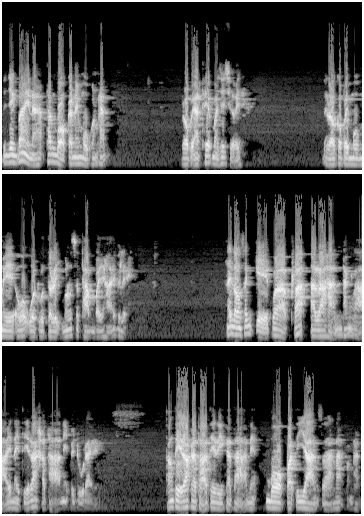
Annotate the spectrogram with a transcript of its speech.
จริงๆไม่นะท่านบอกกันในหมู่ของท่าน เราไปอัดเทปมาเฉยๆแต่เราก็ไปโมเมเอาว่าอวดอุตริมนุสธรรมไปหายไปเลย ให้ลองสังเกตว่าพระอรหันต์ทั้งหลายในเทระคาถาเนี่ยไปดูได้เลยทั้งเทระคาถาเทรีคาถาเนี่ย บอกปฏิญาณสถานะของท่าน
